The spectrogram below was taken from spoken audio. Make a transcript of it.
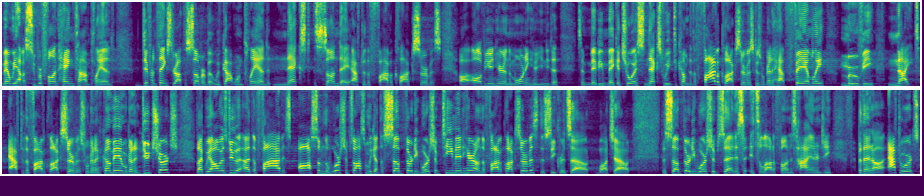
Man, we have a super fun hang time planned, different things throughout the summer, but we've got one planned next Sunday after the five o'clock service. Uh, all of you in here in the morning here, you need to, to maybe make a choice next week to come to the five o'clock service because we're gonna have family movie night after the five o'clock service. We're gonna come in, we're gonna do church like we always do at the five. It's awesome, the worship's awesome. We got the sub 30 worship team in here on the five o'clock service. The secret's out, watch out. The sub 30 worship set, it's, it's a lot of fun, it's high energy. But then uh, afterwards,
